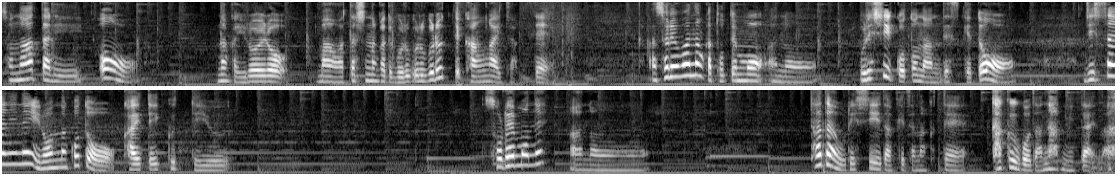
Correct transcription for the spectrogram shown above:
その辺りをなんかいろいろまあ私の中でぐるぐるぐるって考えちゃってあそれはなんかとてもあの嬉しいことなんですけど実際にねいろんなことを変えていくっていうそれもねあのただ嬉しいだけじゃなくて覚悟だなみたいな。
